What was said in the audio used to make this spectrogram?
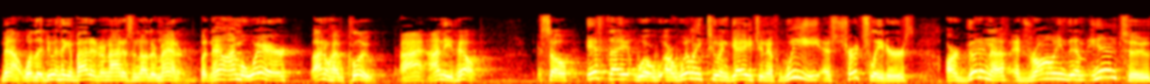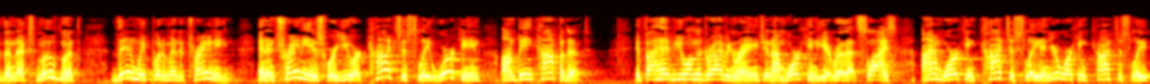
Now, whether they do anything about it or not is another matter. But now I'm aware, I don't have a clue. I, I need help. So if they will, are willing to engage, and if we as church leaders are good enough at drawing them into the next movement, then we put them into training. And in training is where you are consciously working on being competent. If I have you on the driving range and I'm working to get rid of that slice, I'm working consciously and you're working consciously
